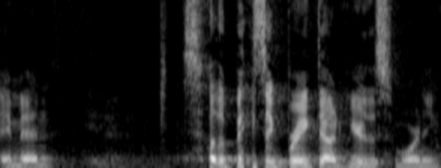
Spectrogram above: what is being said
amen. amen. So the basic breakdown here this morning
